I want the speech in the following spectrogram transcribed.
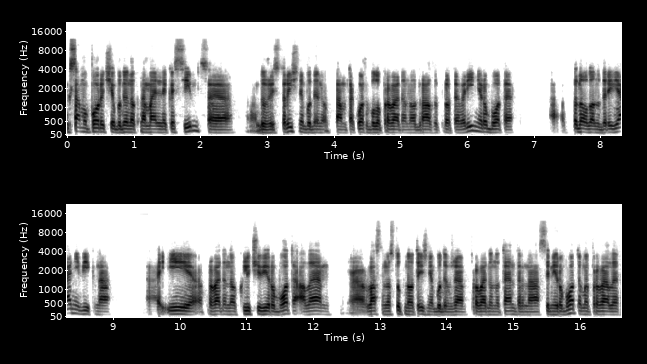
Так само поруч є будинок на Мельника 7. Це е, дуже історичний будинок. Там також було проведено одразу протиаварійні роботи, е, встановлено дерев'яні вікна е, і проведено ключові роботи. Але е, власне наступного тижня буде вже проведено тендер на самі роботи. Ми провели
